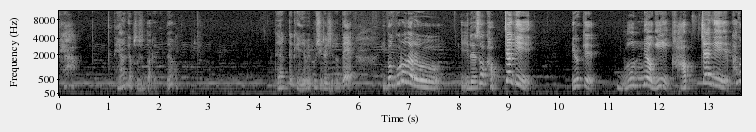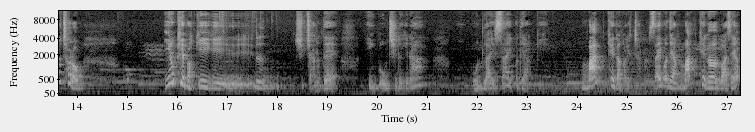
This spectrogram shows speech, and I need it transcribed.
대학 대학이 없어진다 그랬는데요. 대학 때 개념이 부실해지는데 이번 코로나로 인해서 갑자기 이렇게 문명이 갑자기 파도처럼 이렇게 바뀌기는 쉽지 않은데 인공지능이나 온라인 사이버 대학기만 개강을 했잖아. 사이버 대학만 개강한 거 아세요?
